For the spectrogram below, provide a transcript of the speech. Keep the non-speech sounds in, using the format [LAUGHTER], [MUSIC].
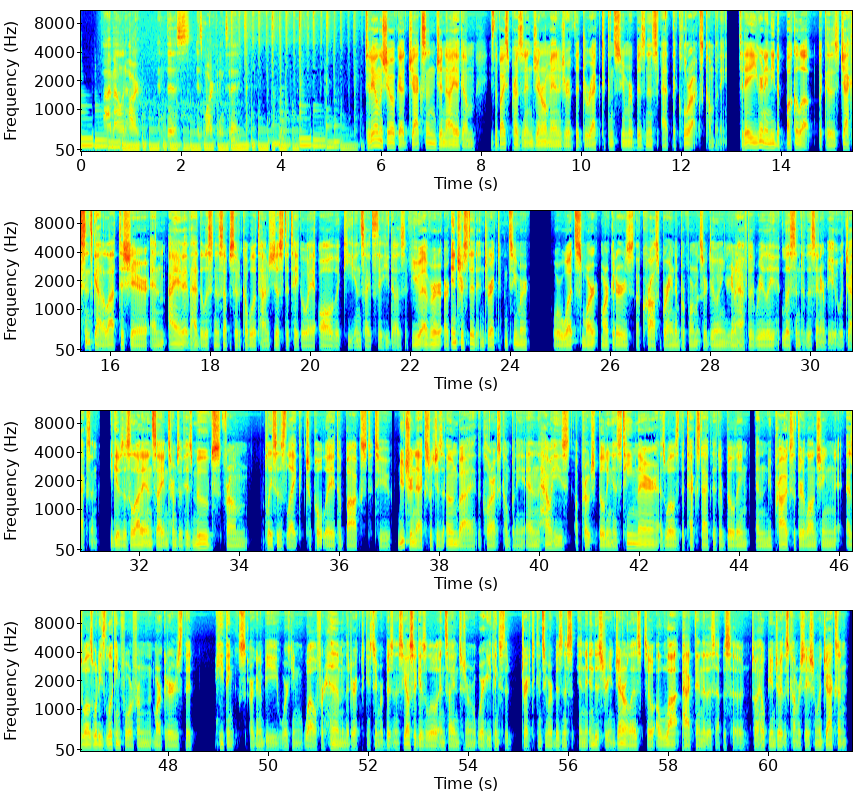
I'm Alan Hart, and this is Marketing Today. Today on the show, I've got Jackson Jeyanayagam. He's the Vice President and General Manager of the Direct to Consumer business at the Clorox Company. Today, you're going to need to buckle up because [LAUGHS] Jackson's got a lot to share. And I have had to listen to this episode a couple of times just to take away all the key insights that he does. If you ever are interested in direct to consumer or what smart marketers across brand and performance are doing, you're going to have to really listen to this interview with Jackson. He gives us a lot of insight in terms of his moves from places like Chipotle to Boxed to Nutranext, which is owned by the Clorox company, and how he's approached building his team there, as well as the tech stack that they're building and new products that they're launching, as well as what he's looking for from marketers that he thinks are going to be working well for him in the direct to consumer business. He also gives a little insight into where he thinks the direct to consumer business in the industry in general is. So, a lot packed into this episode. So, I hope you enjoy this conversation with Jackson.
